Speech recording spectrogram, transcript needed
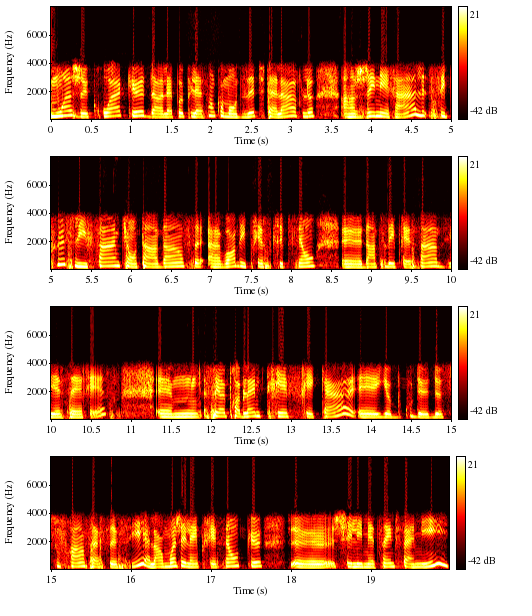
Moi, je crois que dans la population, comme on disait tout à l'heure, là, en général, c'est plus les femmes qui ont tendance à avoir des prescriptions euh, d'antidépresseurs, d'ISRS. c'est un problème très fréquent. il y a beaucoup de, de souffrances associées. Alors moi, j'ai l'impression que chez les médecins de famille,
